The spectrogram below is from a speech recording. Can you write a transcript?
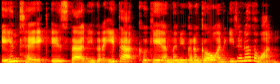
intake is that you're going to eat that cookie and then you're going to go and eat another one.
